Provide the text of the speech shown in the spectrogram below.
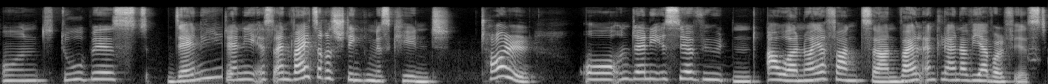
Und du bist Danny? Danny ist ein weiteres stinkendes Kind. Toll. Oh, und Danny ist sehr wütend. Aua, neuer Fangzahn, weil ein kleiner Werwolf ist.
